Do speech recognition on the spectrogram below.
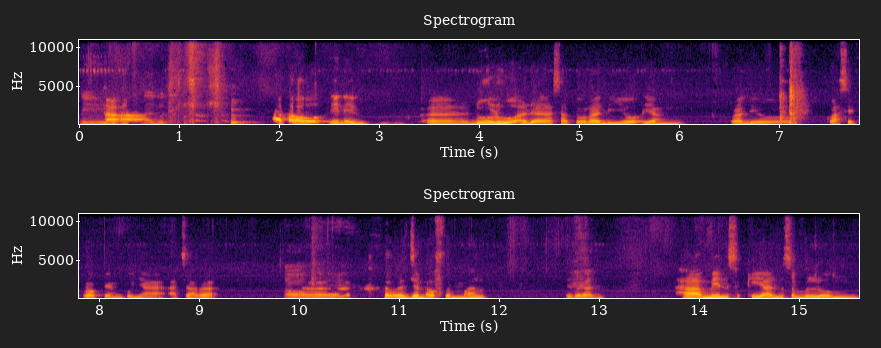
di Ah, ah. lagu atau ini eh, dulu ada satu radio yang radio klasik rock yang punya acara Oh, eh, Legend of the Month itu kan Hamin sekian sebelum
